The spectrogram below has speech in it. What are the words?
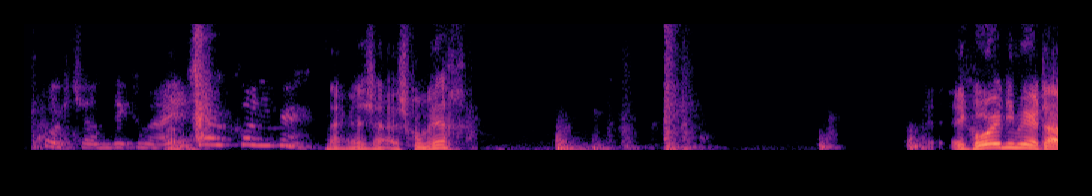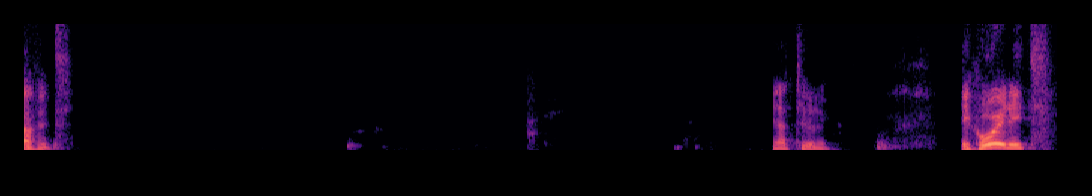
Potje aan dikke mij, is ook gewoon niet meer. Nee, hij is gewoon weg. Ik hoor je niet meer, David. Ja, tuurlijk. Ik hoor je niet.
